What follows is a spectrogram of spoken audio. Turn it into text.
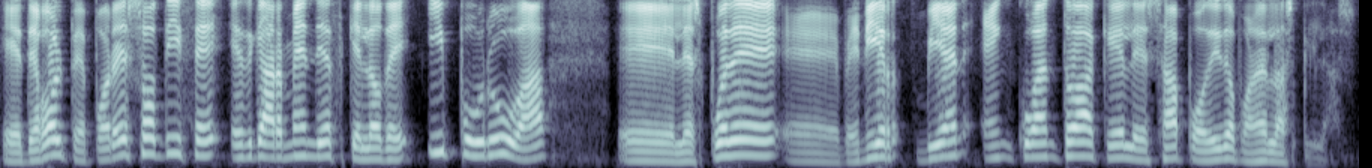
de golpe. Por eso dice Edgar Méndez que lo de Ipurúa eh, les puede eh, venir bien en cuanto a que les ha podido poner las pilas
